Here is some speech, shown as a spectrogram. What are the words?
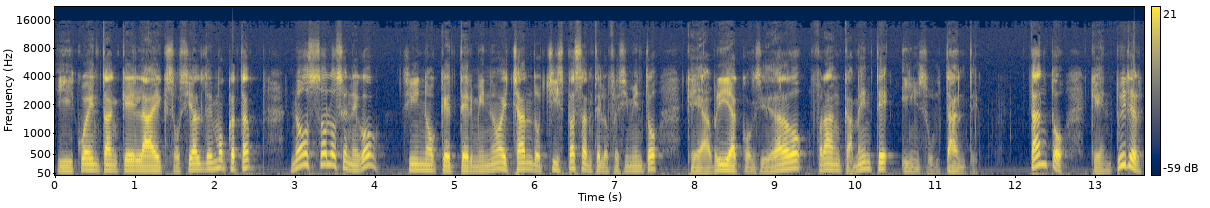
Y cuentan que la ex socialdemócrata no solo se negó, sino que terminó echando chispas ante el ofrecimiento que habría considerado francamente insultante. Tanto que en Twitter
